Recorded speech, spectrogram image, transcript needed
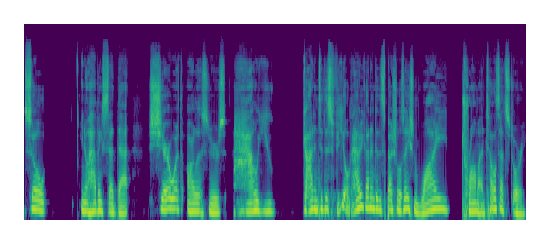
So, you know, having said that, share with our listeners how you got into this field, how you got into the specialization, why trauma and tell us that story.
